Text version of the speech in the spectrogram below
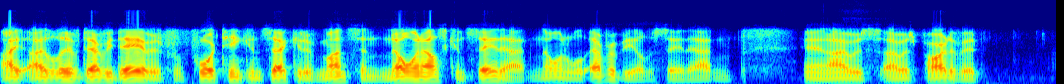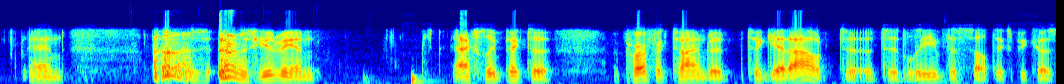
I, I lived every day of it for 14 consecutive months, and no one else can say that. No one will ever be able to say that, and and I was I was part of it, and excuse me, and actually picked a, perfect time to to get out to to leave the Celtics because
